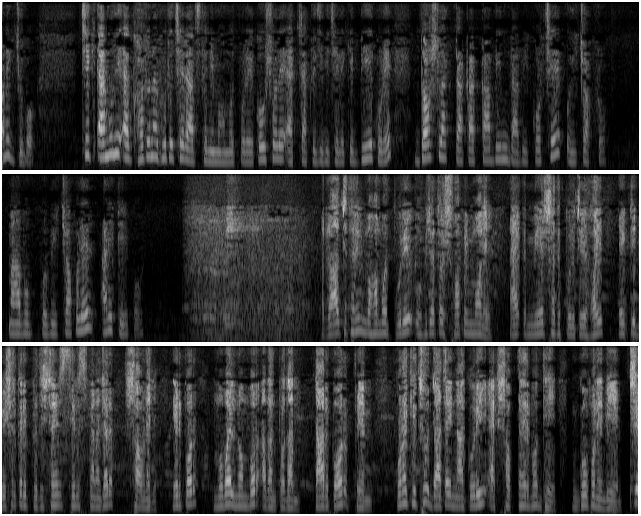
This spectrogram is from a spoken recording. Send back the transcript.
অনেক যুবক। ঠিক এমনই এক ঘটনা ঘটেছে রাজধানী মোহাম্মদপুরে। কৌশলে এক চাকরিজীবী ছেলেকে বিয়ে করে দশ লাখ টাকা কাবিন দাবি করছে ওই চক্র। মাহবুব কবির চপলের আরেকটি রিপোর্ট। রাজধানীর মোহাম্মদপুরে অভিজাত শপিং মলে এক মেয়ের সাথে পরিচয় হয় একটি বেসরকারি প্রতিষ্ঠানের সেলস ম্যানেজার শাওনের। এরপর মোবাইল নম্বর আদান প্রদান তারপর প্রেম। কোনো কিছু যাচাই না করেই এক সপ্তাহের মধ্যে গোপনে বিয়ে। সে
